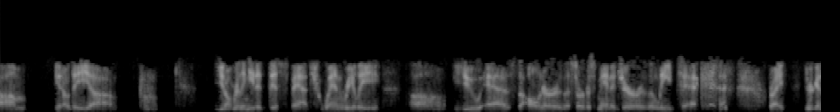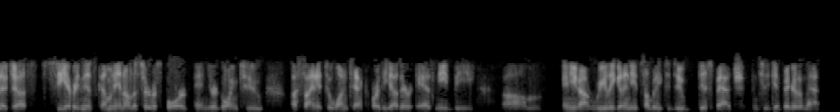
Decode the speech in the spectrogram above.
um, you know, the uh, you don't really need a dispatch when really uh, you as the owner, the service manager, the lead tech, right? You're going to just see everything that's coming in on the service board, and you're going to assign it to one tech or the other as need be. Um, and you're not really going to need somebody to do dispatch until you get bigger than that.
